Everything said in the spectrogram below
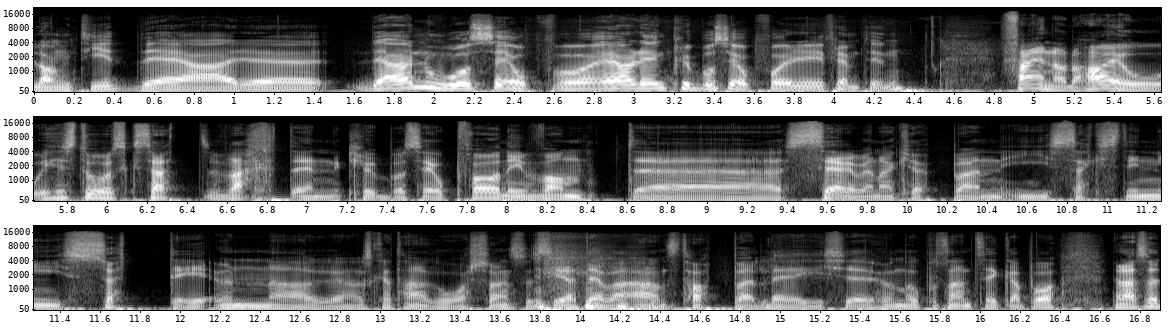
lang tid, det er, eh, det er noe å se opp for Er det en klubb å se opp for i fremtiden? Feyenoord har jo historisk sett vært en klubb å se opp for. De vant eh, serievinnercupen i 69-70 under Jeg skal ta en råsjanse og si at det var Ernst Happel, det er jeg ikke 100% sikker på. Men altså,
